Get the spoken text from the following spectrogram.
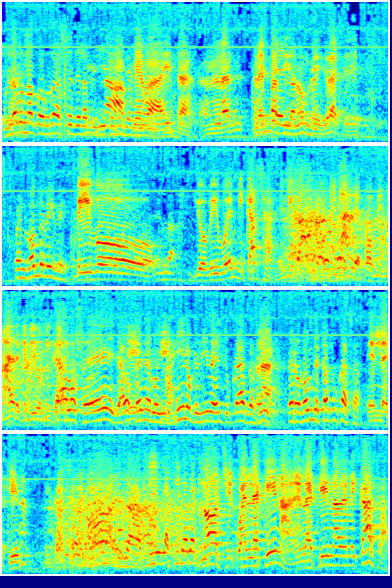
Cuidado no acordarse del apellido. No, del ¿qué nombre. va? Ahí está. Candelario, tres patines. Ok, gracias. Bueno, ¿dónde vive? Vivo, En la- yo vivo en mi casa, en mi casa, por mi madre, por mi madre que vivo en mi casa. Ya lo sé, ya lo Sí, sé, me lo sí. imagino que vives en tu casa, sí. Claro. Pero ¿dónde está tu casa? En la esquina, mi casa. Ah, en la, aquí, en la esquina de aquí. No, chico, en la esquina, en la esquina de mi casa.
